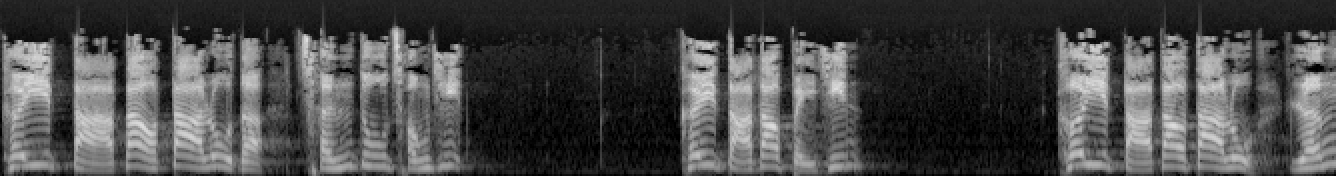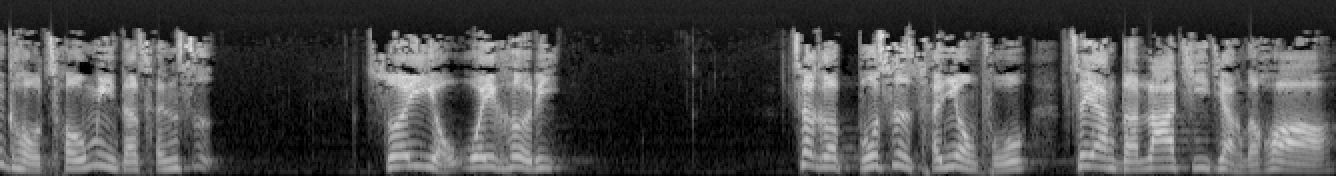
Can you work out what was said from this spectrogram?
可以打到大陆的成都、重庆，可以打到北京，可以打到大陆人口稠密的城市，所以有威慑力。这个不是陈永福这样的垃圾讲的话哦，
